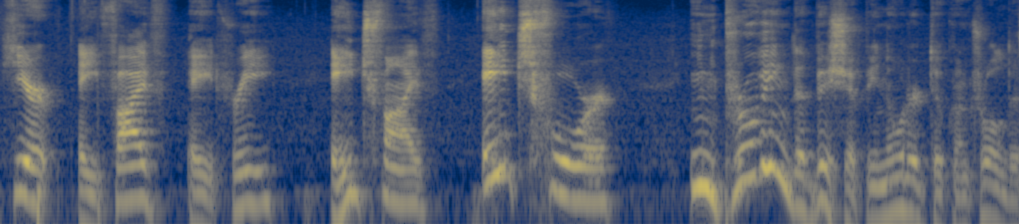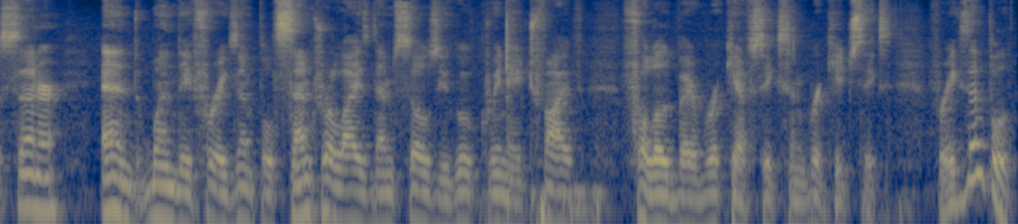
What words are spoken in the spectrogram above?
here a5, a3, h5, h4, improving the bishop in order to control the center, and when they, for example, centralize themselves, you go queen h5, followed by rook f6 and rook h6. For example,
